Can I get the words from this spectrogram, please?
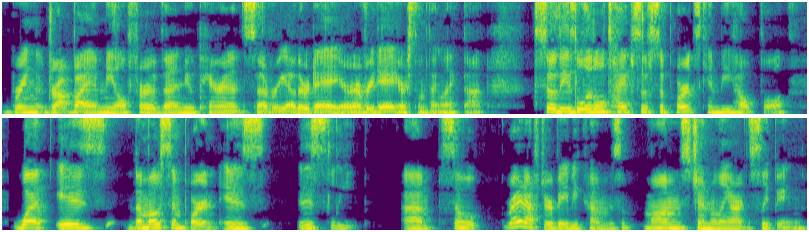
bring drop by a meal for the new parents every other day or every day or something like that so these little types of supports can be helpful what is the most important is is sleep. Um, so right after a baby comes, moms generally aren't sleeping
